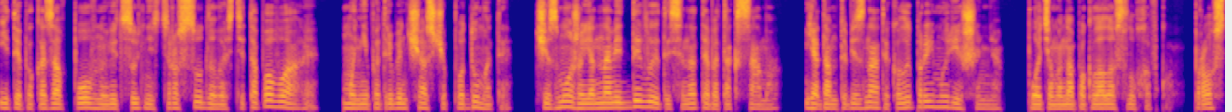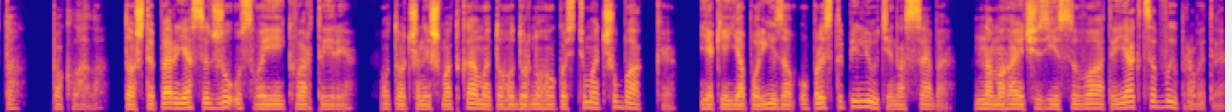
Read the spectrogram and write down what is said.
і ти показав повну відсутність розсудливості та поваги. Мені потрібен час, щоб подумати, чи зможу я навіть дивитися на тебе так само. Я дам тобі знати, коли прийму рішення. Потім вона поклала слухавку, просто поклала. Тож тепер я сиджу у своїй квартирі, оточений шматками того дурного костюма чубакки, який я порізав у приступі люті на себе, намагаючись з'ясувати, як це виправити.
